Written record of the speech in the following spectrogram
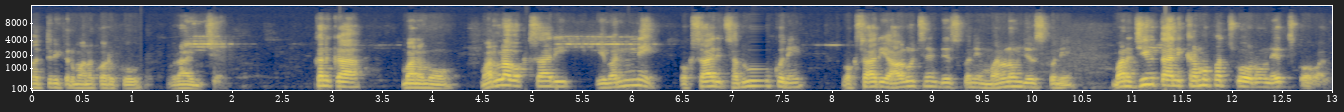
పత్రికను మన కొరకు వ్రాయించాడు. కనుక మనము మరలా ఒకసారి ఇవన్నీ ఒకసారి చదువుకొని ఒకసారి ఆలోచన చేసుకొని మననం చేసుకొని మన జీవితాన్ని క్రమపరచుకోవడం నేర్చుకోవాలి.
